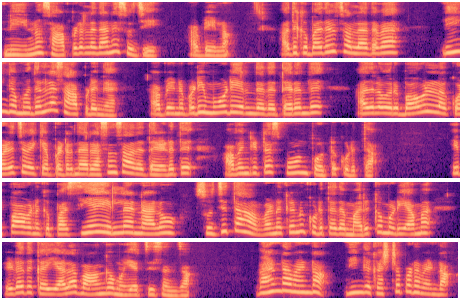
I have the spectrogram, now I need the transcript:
நீ இன்னும் சாப்பிடல தானே சுஜி? அப்படின்னா. அதுக்கு பதில் சொல்லாதவ நீங்கள் முதல்ல சாப்பிடுங்க அப்படின்னபடி மூடி இருந்ததை திறந்து அதில் ஒரு பவுலில் குழைச்சி வைக்கப்பட்டிருந்த ரசம் சாதத்தை எடுத்து அவன்கிட்ட ஸ்பூன் போட்டு கொடுத்தா. இப்போ அவனுக்கு பசியே இல்லைன்னாலும் சுஜிதா அவனுக்குன்னு கொடுத்ததை மறுக்க முடியாமல் இடது கையால் வாங்க முயற்சி செஞ்சான். வேண்டாம் வேண்டாம் நீங்கள் கஷ்டப்பட வேண்டாம்.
